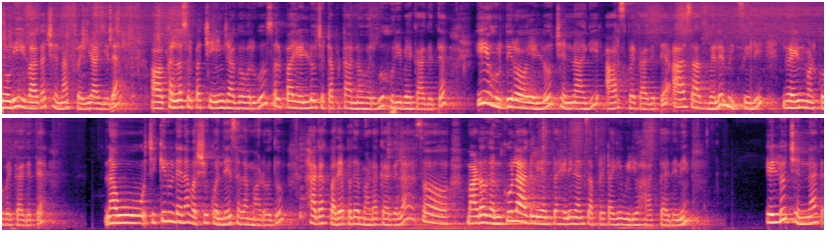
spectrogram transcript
ನೋಡಿ, ಇವಾಗ ಚೆನ್ನಾಗಿ ಫ್ರೈ ಆಗಿದೆ. ಕಲ್ಲ ಸ್ವಲ್ಪ ಚೇಂಜ್ ಆಗೋವರೆಗೂ ಸ್ವಲ್ಪ ಎಳ್ಳು ಚಟಪಟ ಅನ್ನೋವರೆಗೂ ಹುರಿಬೇಕಾಗುತ್ತೆ. ಈ ಹುರಿದಿರೋ ಎಳ್ಳು ಚೆನ್ನಾಗಿ ಆರಿಸ್ಬೇಕಾಗುತ್ತೆ. ಆರಿಸಾದ್ಮೇಲೆ ಮಿಕ್ಸಿಲಿ ಗ್ರೈಂಡ್ ಮಾಡ್ಕೋಬೇಕಾಗುತ್ತೆ. ನಾವು ಚಿಕ್ಕಿನ ಉಂಡೆನ ವರ್ಷಕ್ಕೆ ಒಂದೇ ಸಲ ಮಾಡೋದು. ಹಾಗಾಗಿ ಪದೇ ಪದೇ ಮಾಡೋಕ್ಕಾಗಲ್ಲ. ಸೊ ಮಾಡೋರ್ಗೆ ಅನುಕೂಲ ಆಗಲಿ ಅಂತ ಹೇಳಿ ನಾನು ಸಪ್ರೇಟಾಗಿ ವಿಡಿಯೋ ಹಾಕ್ತಾಯಿದ್ದೀನಿ ಎಳ್ಳು ಚೆನ್ನಾಗಿ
